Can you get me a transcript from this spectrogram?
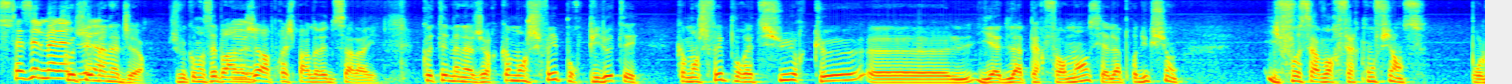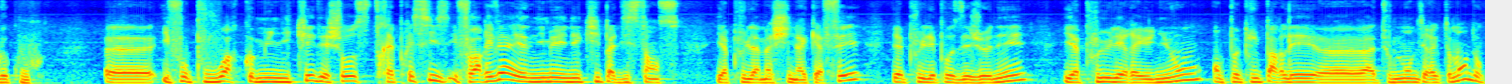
ça, c'est le manager. Côté manager. Je vais commencer par le manager, après je parlerai du salarié. Côté manager, comment je fais pour piloter? Comment je fais pour être sûr qu'il y a de la performance, il y a de la production? Il faut savoir faire confiance, pour le coup. Euh, il faut pouvoir communiquer des choses très précises. Il faut arriver à animer une équipe à distance. Il n'y a plus la machine à café, il n'y a plus les pauses déjeuner, il n'y a plus les réunions, on ne peut plus parler euh, à tout le monde directement. Donc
